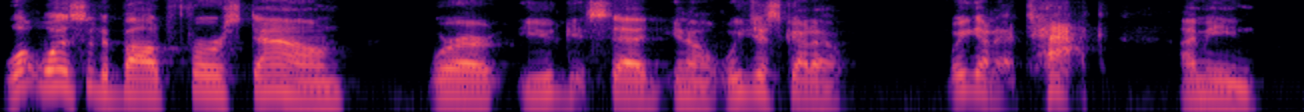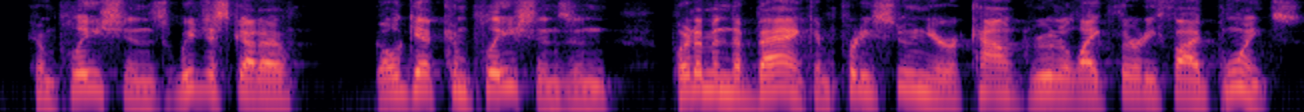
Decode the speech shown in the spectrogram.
What was it about first down where you said, you know, we just got to, we got to attack? I mean, completions, we just got to go get completions and put them in the bank. And pretty soon your account grew to like 35 points.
